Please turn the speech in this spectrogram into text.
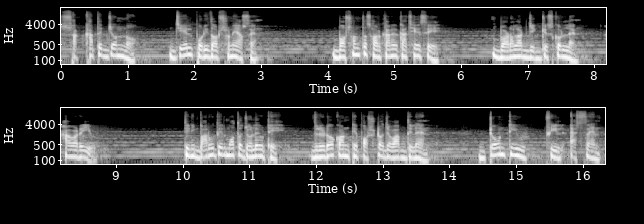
সাক্ষাতের জন্য জেল পরিদর্শনে আসেন। বসন্ত সরকারের কাছে এসে বড়লাট জিজ্ঞেস করলেন হাউ আর ইউ তিনি বারুদের মতো জ্বলে উঠে দৃঢ় কণ্ঠে স্পষ্ট জবাব দিলেন don't you feel ashamed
